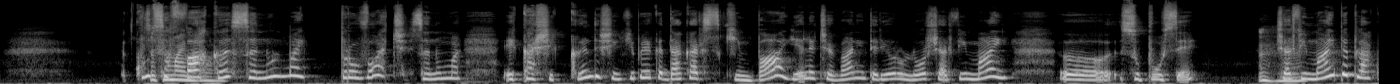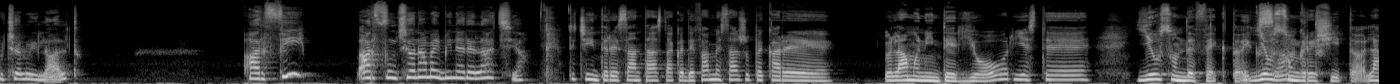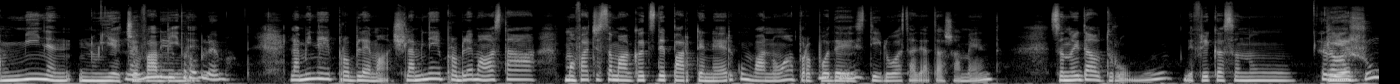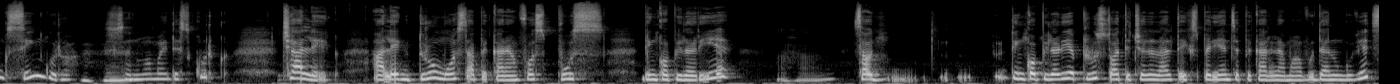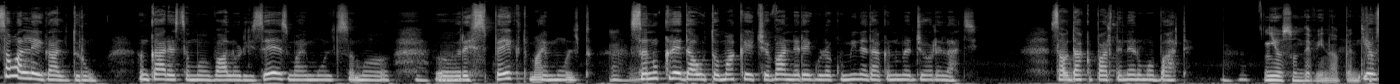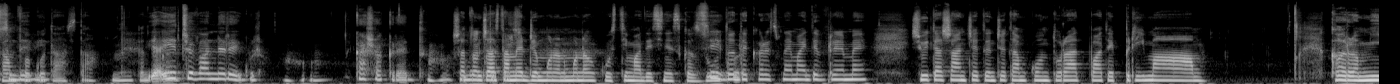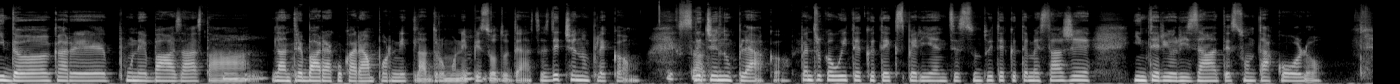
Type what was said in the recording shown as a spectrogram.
Cum să, să facă bun. să nu-l mai provoace, să nu mai... E ca și când și închipuie că dacă ar schimba ele ceva în interiorul lor și ar fi mai uh, supuse uh-huh. și ar fi mai pe placul celuilalt, ar fi, ar funcționa mai bine relația. De ce e interesant asta? Că de fapt mesajul pe care îl am în interior este eu sunt defectă, exact. eu sunt greșită, la mine nu e la ceva mine bine. E problema. La mine e problema și la mine e problema asta mă face să mă agăți de partener cumva, nu? Apropo uh-huh. de mhm. stilul ăsta de atașament, să nu-i dau drumul, de frică să nu pierd. ajung singură, uh-huh. să nu mă mai descurc. Ce aleg? Aleg drumul ăsta pe care am fost pus din copilărie uh-huh. sau din copilărie plus toate celelalte experiențe pe care le-am avut de-a lungul vieții sau aleg alt drum în care să mă valorizez mai mult, să mă uh-huh. respect mai mult, uh-huh. să nu cred automat că e ceva în neregulă cu mine dacă nu merge o relație sau dacă partenerul mă bate. Uh-huh. Eu sunt de vină pentru Eu că am făcut vină. asta. Pentru că... E ceva în neregulă. Uh-huh. Ca așa cred. Uh-huh. Și atunci asta merge mână în mână cu stima de sine scăzută Sigur. de care spuneai mai devreme și uite așa încet, încet am conturat poate prima cărămidă care pune baza asta mm-hmm. la întrebarea cu care am pornit la drum în mhm. episodul mm-hmm. de astăzi. De ce nu plecăm? Exact. De ce nu pleacă? Pentru că uite câte experiențe sunt, uite câte mesaje interiorizate sunt acolo.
